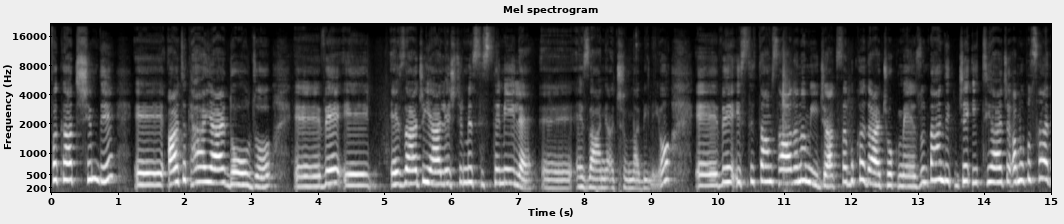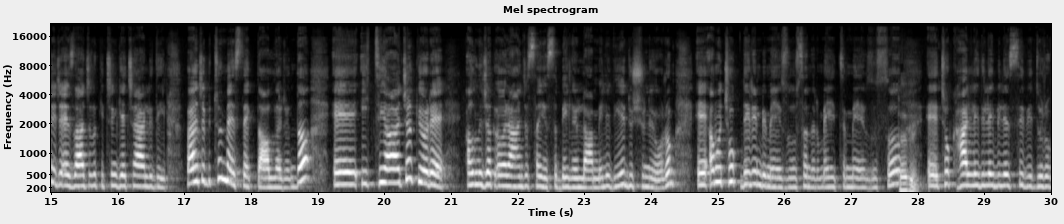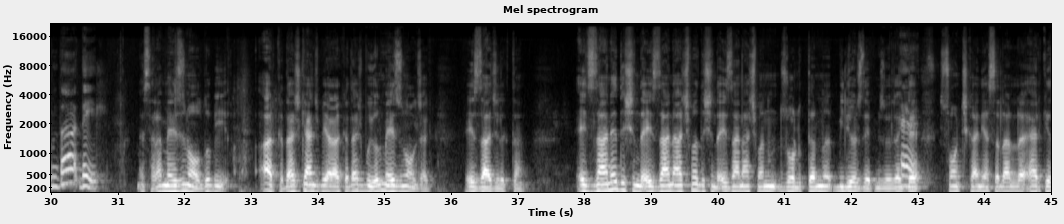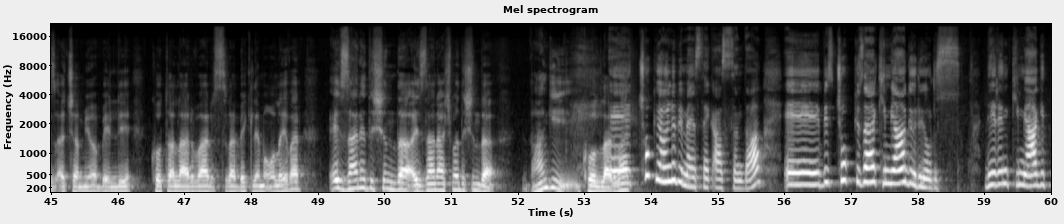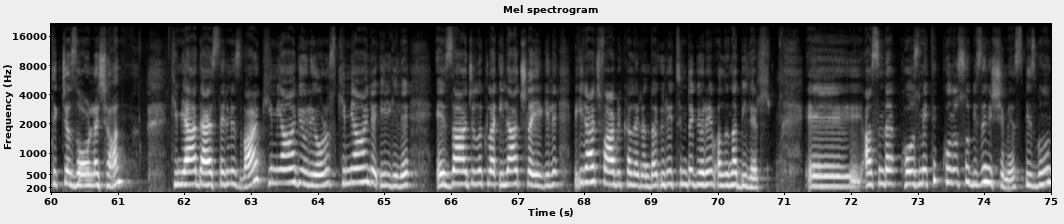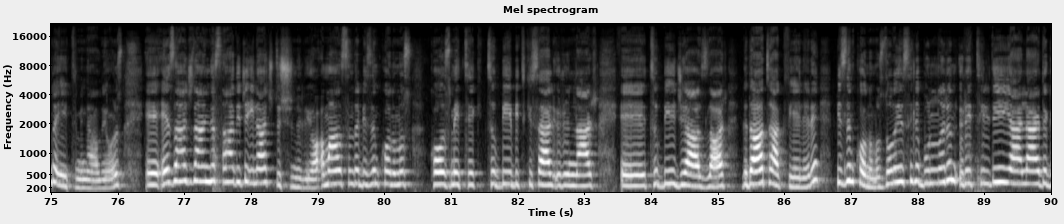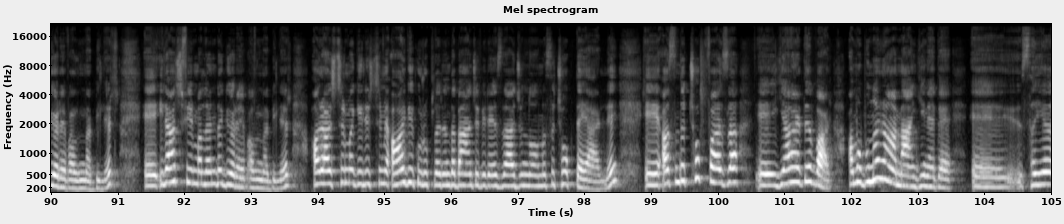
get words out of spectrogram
Fakat şimdi e, artık her yer doldu e, ve e, eczacı yerleştirme sistemiyle e, eczane açılabiliyor. E, ve istihdam sağlanamayacaksa bu kadar çok mezun bence ihtiyacı ama bu sadece eczacılık için geçerli değil. Bence bütün meslek dallarında e, ihtiyaca göre alınacak öğrenci sayısı belirlenmeli diye düşünüyorum. E, ama çok derin bir mevzu sanırım eğitim mevzusu. Tabii. E, çok halledilebilesi bir durumda değil. Mesela mezun oldu bir arkadaş, genç bir arkadaş bu yıl mezun olacak eczacılıktan. Eczane dışında, eczane açma dışında, eczane açmanın zorluklarını biliyoruz hepimiz. Özellikle Evet. son çıkan yasalarla herkes açamıyor. Belli kotalar var, sıra bekleme olayı var. Eczane dışında, eczane açma dışında hangi kollar Ee, var? çok yönlü bir meslek aslında. Ee, biz çok güzel kimya görüyoruz. Derin kimya gittikçe zorlaşan kimya derslerimiz var. Kimya görüyoruz. Kimya ile ilgili eczacılıkla, ilaçla ilgili bir ilaç fabrikalarında üretimde görev alınabilir. Ee, aslında kozmetik konusu bizim işimiz. Biz bunun da eğitimini alıyoruz. Ee, eczacılarında sadece ilaç düşünülüyor ama aslında bizim konumuz kozmetik, tıbbi bitkisel ürünler, e, tıbbi cihazlar, gıda takviyeleri bizim konumuz. Dolayısıyla bunların üretildiği yerlerde görev alınabilir. E, ilaç firmalarında görev alınabilir. Araştırma, geliştirme, ARGE gruplarında bence bir eczacının olması çok değerli. E, aslında çok fazla e, yerde var ama buna rağmen yine de e, sayı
